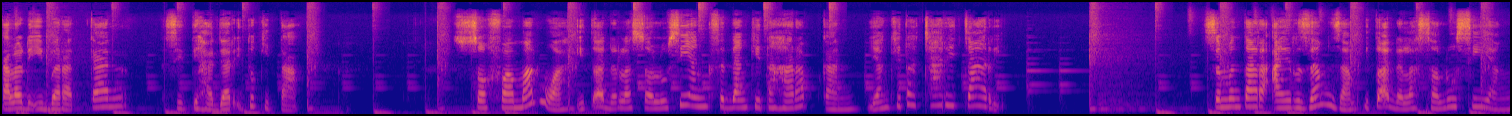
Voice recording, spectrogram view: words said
Kalau diibaratkan Siti Hajar itu kita Sofa marwah itu adalah solusi yang sedang kita harapkan Yang kita cari-cari Sementara air zam-zam itu adalah solusi yang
